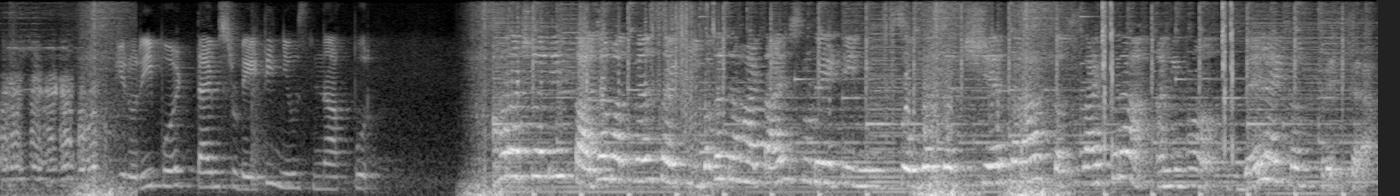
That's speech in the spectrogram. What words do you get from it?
पोलीस व्हिडिओ बनवत bureau report Times Today T news Nagpur. महाराष्ट्रातील ताज्या बातम्यांसाठी बघत रहा टाइम्स टुडे टी न्यूज. सोबतच शेअर करा सबस्क्राईब करा आणि हां बेल आयकॉन प्रेस करा.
